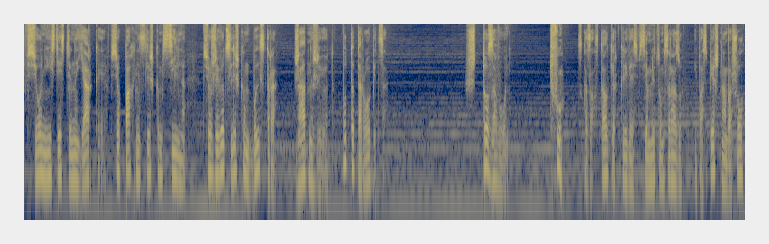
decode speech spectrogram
Все неестественно яркое, все пахнет слишком сильно, все живет слишком быстро, жадно живет, будто торопится. «Что за вонь?» «Тьфу!» — сказал сталкер, кривясь всем лицом сразу, и поспешно обошел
